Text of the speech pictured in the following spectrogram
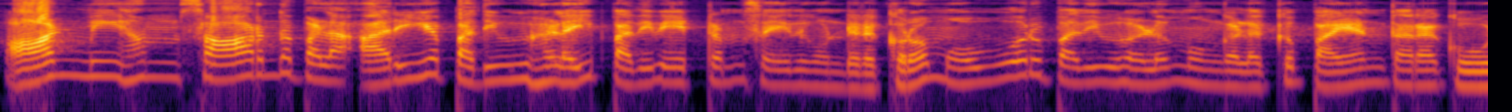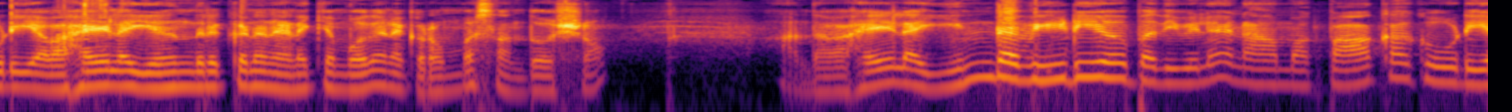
ஆன்மீகம் சார்ந்த பல அரிய பதிவுகளை பதிவேற்றம் செய்து கொண்டிருக்கிறோம். ஒவ்வொரு பதிவுகளும் உங்களுக்கு பயன் தரக்கூடிய வகையில் இருந்திருக்குன்னு நினைக்கும் போது எனக்கு ரொம்ப சந்தோஷம். அந்த வகையில் இந்த வீடியோ பதிவில் நாம் பார்க்கக்கூடிய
